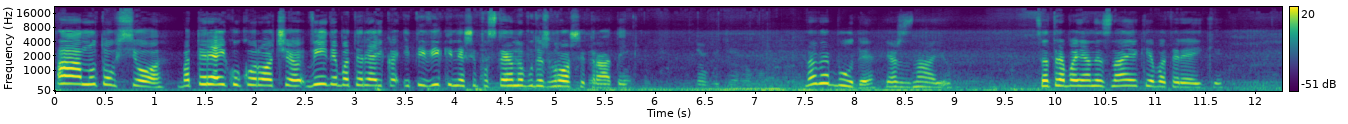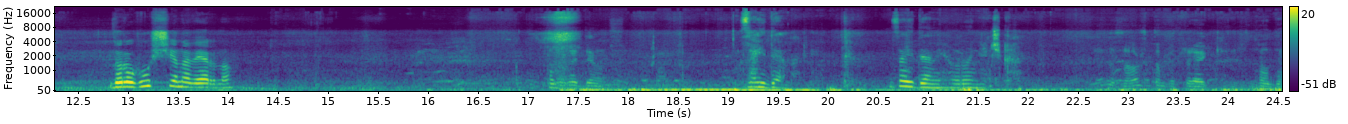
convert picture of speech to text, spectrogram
А, ну то все. Батарейку, коротше, вийде батарейка і ти викинеш і постійно будеш гроші тратити. Ну не буде, я ж знаю. Це треба, я не знаю, які батарейки. Дорогущі, напевно. Там зайдемо. Зайдемо. Зайдемо, Ігоронечка. Я не знав, що там батарейки. Надо.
